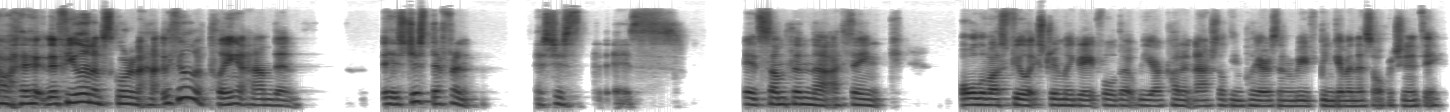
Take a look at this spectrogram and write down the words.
oh, the, the feeling of scoring at the feeling of playing at Hampden is just different. It's just it's it's something that I think all of us feel extremely grateful that we are current national team players and we've been given this opportunity.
